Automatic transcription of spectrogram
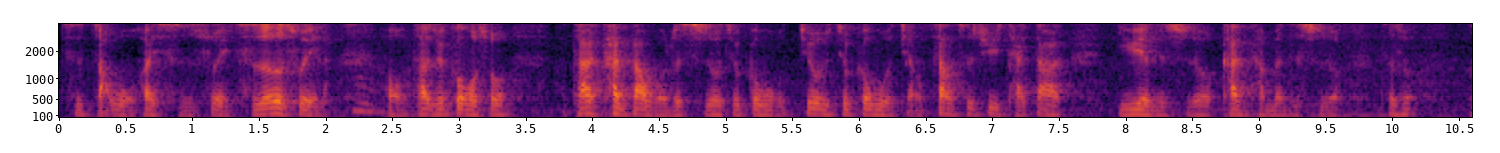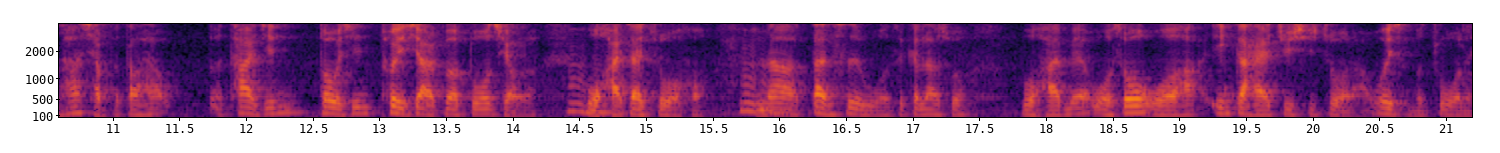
是找我快十岁，十二岁了。哦，他就跟我说，他看到我的时候就跟我就就跟我讲，上次去台大医院的时候看他们的时候，他说他想不到他。他已经都已经退下来不知道多久了，嗯、我还在做哈。嗯、那但是我是跟他说，我还没有，我说我应该还继续做了。为什么做呢？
